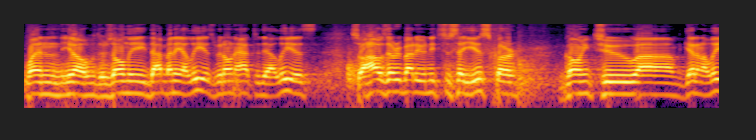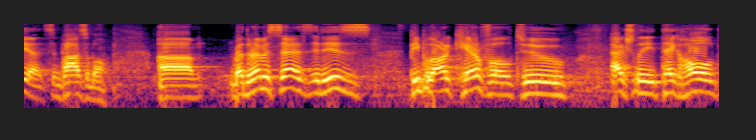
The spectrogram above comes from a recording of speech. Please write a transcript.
when, you know, there's only that many aliyahs, we don't add to the aliyahs. So how is everybody who needs to say Yizkor going to uh, get an aliyah? It's impossible. Um, but the Rebbe says it is, people are careful to actually take hold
